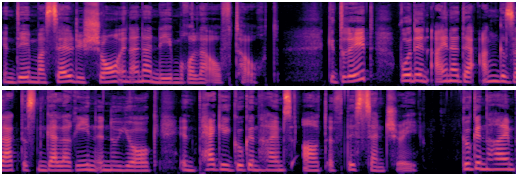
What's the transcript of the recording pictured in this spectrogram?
in dem Marcel Duchamp in einer Nebenrolle auftaucht. Gedreht wurde in einer der angesagtesten Galerien in New York, in Peggy Guggenheims Art of the Century. Guggenheim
